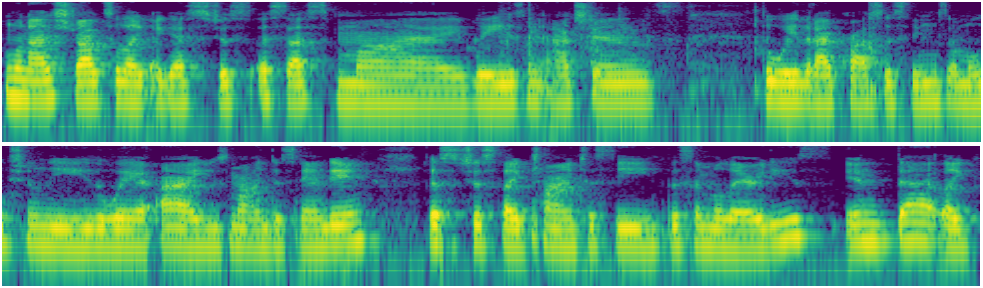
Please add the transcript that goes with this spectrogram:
when I strive to, like, I guess, just assess my ways and actions, the way that I process things emotionally, the way I use my understanding, it's just like trying to see the similarities in that. Like,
